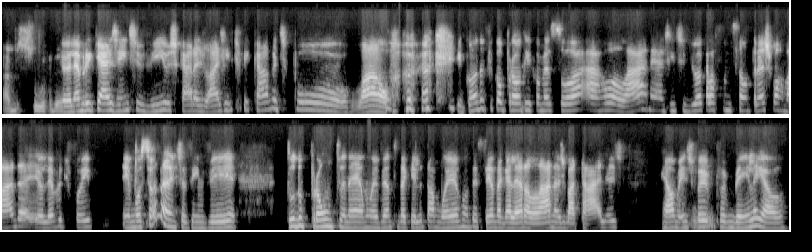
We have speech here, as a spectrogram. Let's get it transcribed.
absurda. Eu lembro que a gente via os caras lá, a gente ficava tipo, uau! e quando ficou pronto e começou a rolar, né, a gente viu aquela função transformada. Eu lembro que foi emocionante, assim, ver tudo pronto, né? Um evento daquele tamanho acontecendo, a galera lá nas batalhas. Realmente foi, foi bem legal.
